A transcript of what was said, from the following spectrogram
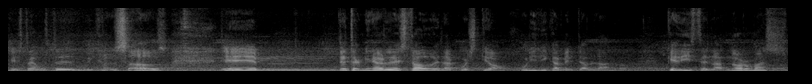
que están ustedes muy cansados, em, determinar el estado de la cuestión, jurídicamente hablando. ¿Qué dicen las normas?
